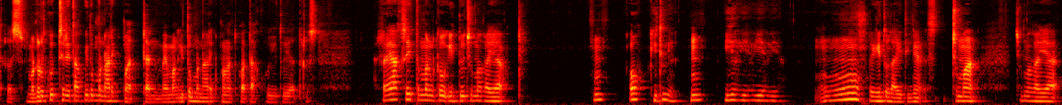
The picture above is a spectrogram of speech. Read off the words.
Terus menurutku ceritaku itu menarik banget dan memang itu menarik banget buat aku gitu ya. Terus reaksi temanku itu cuma kayak hmm? Oh gitu ya? Hmm? Iya iya iya iya. Hmm begitulah intinya. Cuma cuma kayak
